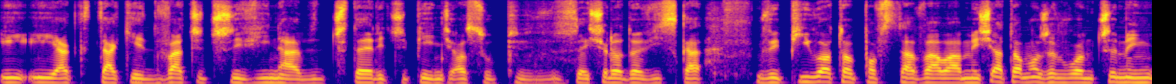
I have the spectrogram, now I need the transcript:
i, i jak takie dwa czy trzy wina, cztery czy pięć osób ze środowiska wypiło, to powstawała myśl, a to może włączymy,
